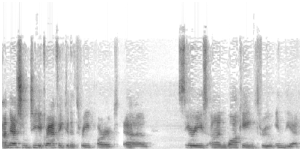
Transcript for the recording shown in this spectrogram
uh, National Geographic did a three part uh, series on walking through India.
